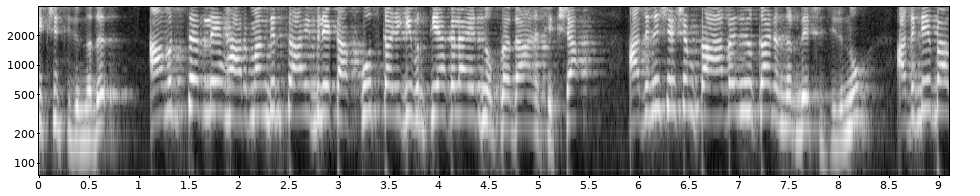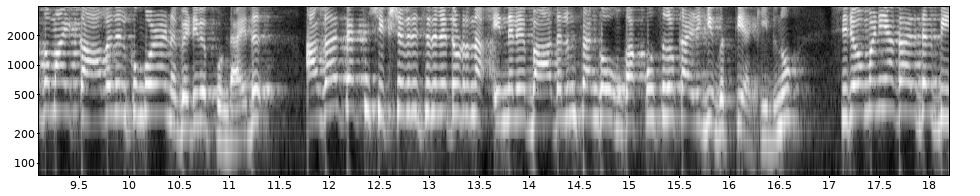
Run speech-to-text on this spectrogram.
ശിക്ഷിച്ചിരുന്നത്. അമൃത്സറിലെ ഹർമന്ദിർ സാഹിബിലെ കക്കൂസ് കഴുകി വൃത്തിയാക്കലായിരുന്നു പ്രധാന ശിക്ഷ. അതിനുശേഷം കാവൽ നിൽക്കാൻ നിർദ്ദേശിച്ചിരുന്നു. അതിന്റെ ഭാഗമായി കാവൽ നിൽക്കുമ്പോഴാണ് വെടിവെപ്പുണ്ടായത്. തഖ്ത് ശിക്ഷ വിധിച്ചതിനെ തുടർന്ന് ഇന്നലെ ബാദലും സംഘവും കക്കൂസുകൾ കഴുകി വൃത്തിയാക്കിയിരുന്നു. Shiromani Akali Dal B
